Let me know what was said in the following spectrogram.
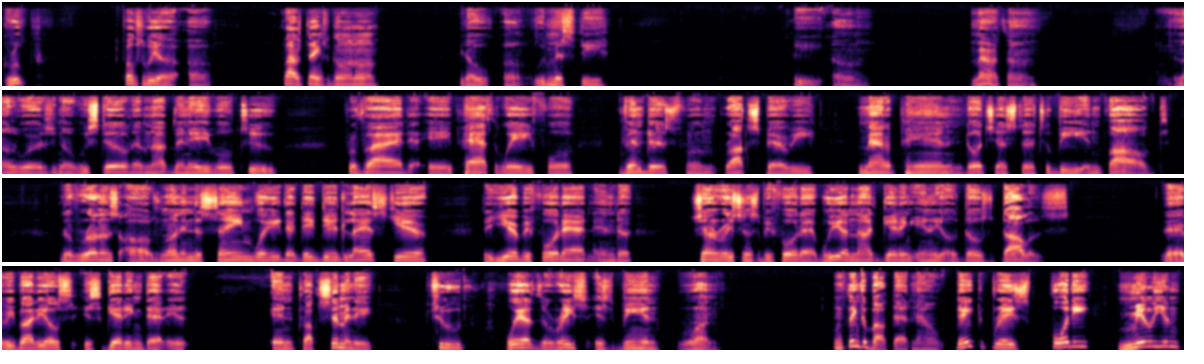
Group. Folks, we are uh, a lot of things going on. You know, uh, we missed the the um, marathon. In other words, you know, we still have not been able to provide a pathway for vendors from Roxbury Mattapan and Dorchester to be involved. The runners are running the same way that they did last year, the year before that, and the generations before that. We are not getting any of those dollars that everybody else is getting that is in proximity to where the race is being run. And think about that now. They raised $40 million.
